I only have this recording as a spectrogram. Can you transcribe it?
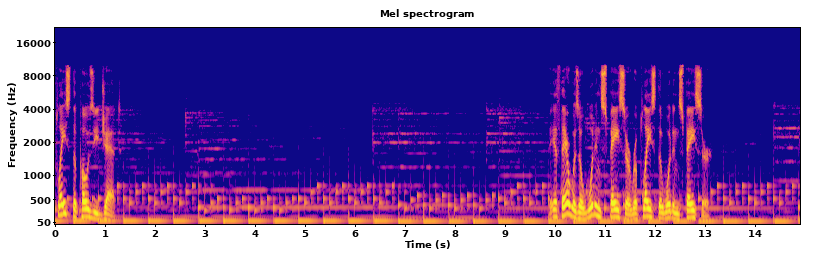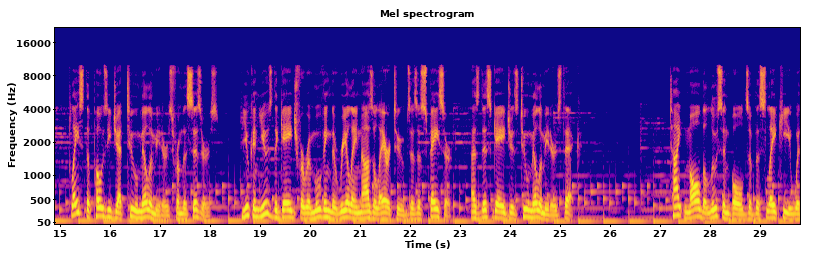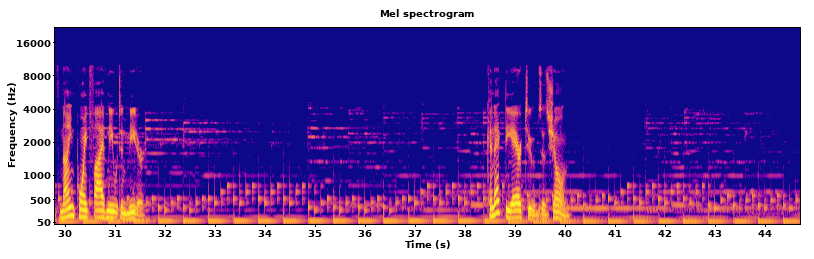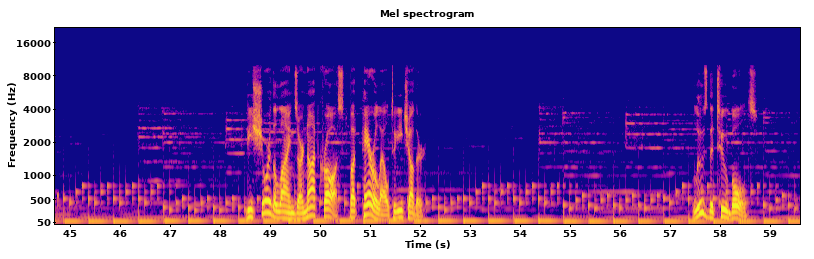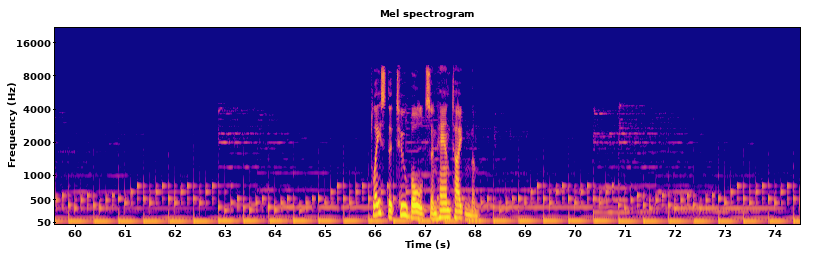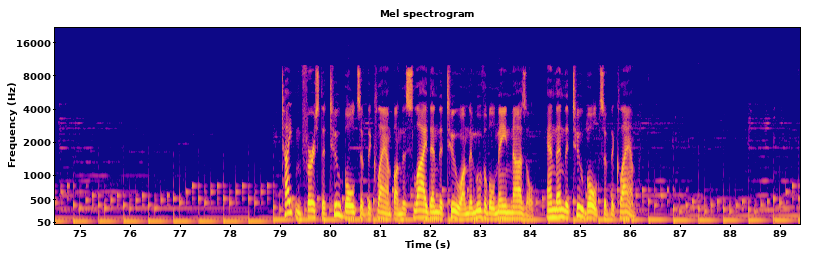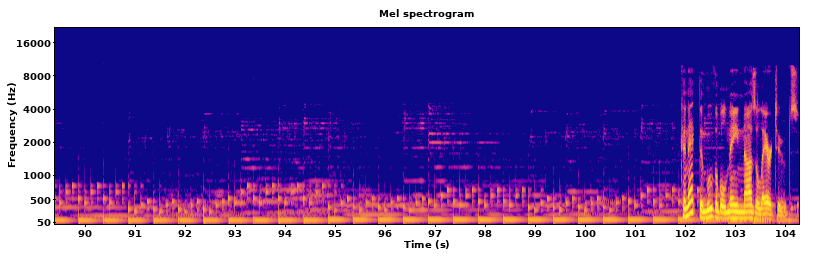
Place the PosiJet. If there was a wooden spacer replace the wooden spacer. Place the PosiJet 2 mm from the scissors. You can use the gauge for removing the relay nozzle air tubes as a spacer, as this gauge is 2 mm thick. Tighten all the loosened bolts of the slate key with 9.5 Newton meter. Connect the air tubes as shown. Be sure the lines are not crossed but parallel to each other. Lose the two bolts. Place the two bolts and hand tighten them. Tighten first the two bolts of the clamp on the slide then the two on the movable main nozzle, and then the two bolts of the clamp. Connect the movable main nozzle air tubes.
